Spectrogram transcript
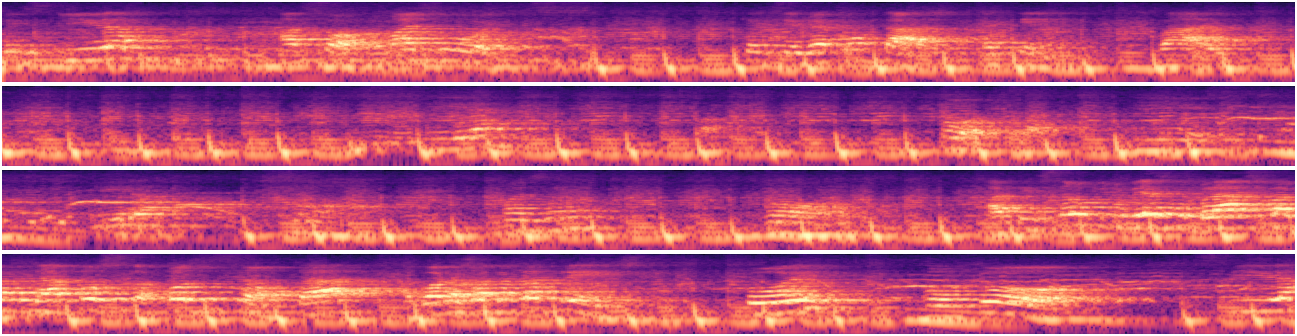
Respira, assopra. Mais um oito. Quer dizer, não é contagem, é tempo. Vai. Respira. Força. Isso. Respira. Mais um. Volta. Atenção que no mesmo braço vai mudar a posição, tá? Agora joga para frente. Foi, voltou. Inspira.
